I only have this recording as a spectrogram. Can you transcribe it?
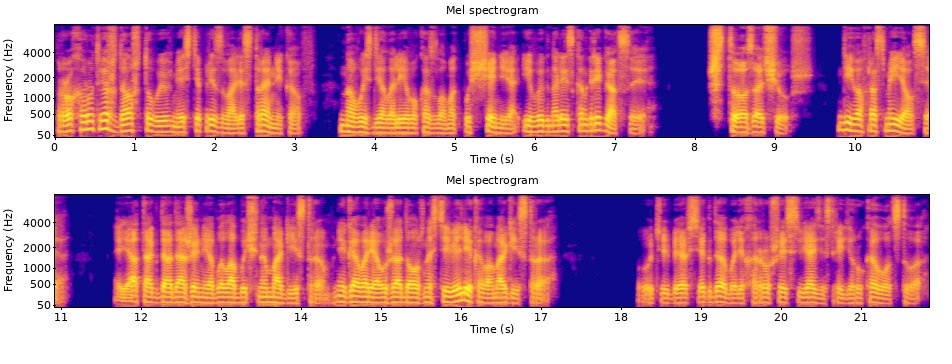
Прохор утверждал, что вы вместе призвали странников, но вы сделали его козлом отпущения и выгнали из конгрегации. Что за чушь? Дивов рассмеялся. Я тогда даже не был обычным магистром, не говоря уже о должности великого магистра. У тебя всегда были хорошие связи среди руководства,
